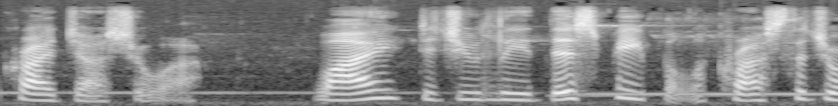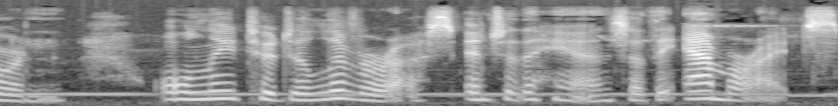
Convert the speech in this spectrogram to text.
cried Joshua, why did you lead this people across the Jordan only to deliver us into the hands of the Amorites,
